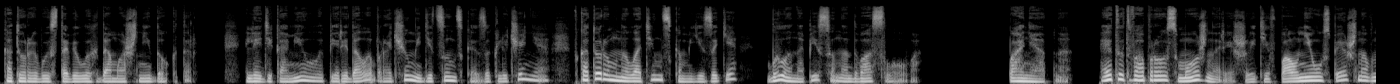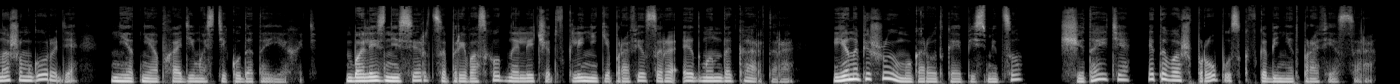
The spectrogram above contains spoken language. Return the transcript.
который выставил их домашний доктор. Леди Камилла передала врачу медицинское заключение, в котором на латинском языке было написано два слова. Понятно. Этот вопрос можно решить и вполне успешно в нашем городе. Нет необходимости куда-то ехать. Болезни сердца превосходно лечат в клинике профессора Эдмонда Картера. Я напишу ему короткое письмецо. Считайте, это ваш пропуск в кабинет профессора.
